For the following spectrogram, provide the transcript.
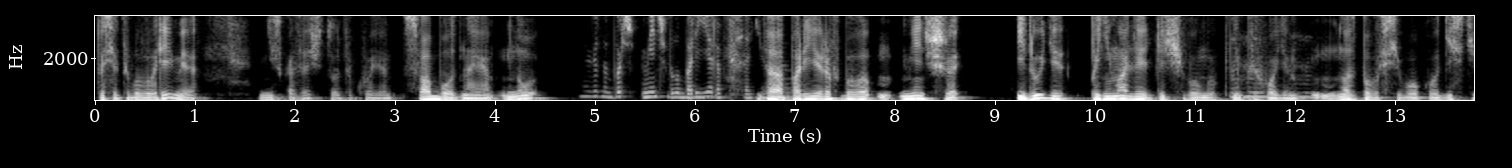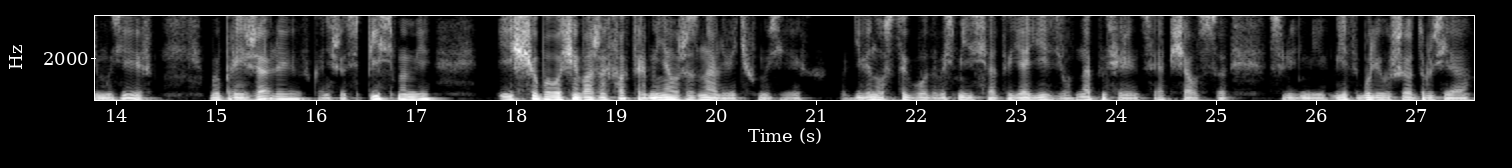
То есть это было время, не сказать, что такое свободное, но Наверное, больше, меньше было барьеров всяких. Да, да, барьеров было меньше, и люди понимали, для чего мы к ним uh-huh, приходим. Uh-huh. У нас было всего около 10 музеев. Мы приезжали, конечно, с письмами. Еще был очень важный фактор. Меня уже знали в этих музеях. 90-е годы, 80-е я ездил на конференции, общался с людьми. Где-то были уже друзья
